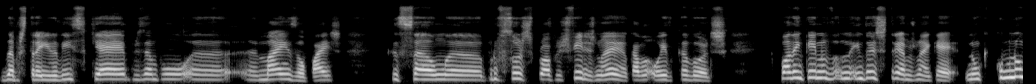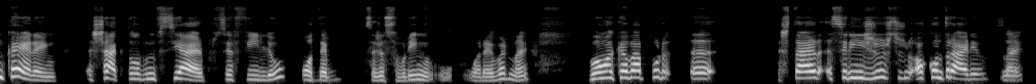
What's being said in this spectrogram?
de abstrair disso, que é, por exemplo, eh, mães ou pais que são eh, professores dos próprios filhos, não é? Ou educadores, que podem cair no- em dois extremos, não é? Que é, não- como não querem achar que estão a beneficiar por ser filho, ou até que seja sobrinho, whatever, não é? Vão acabar por eh, estar a ser injustos ao contrário, não é?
